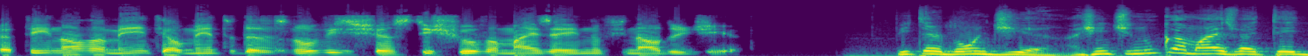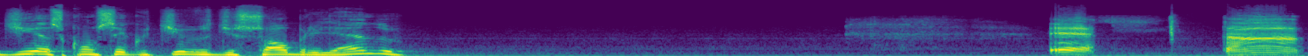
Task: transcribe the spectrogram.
já tem novamente aumento das nuvens e chance de chuva mais aí no final do dia. Peter, bom dia. A gente nunca mais vai ter dias consecutivos de sol brilhando? É, tá.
